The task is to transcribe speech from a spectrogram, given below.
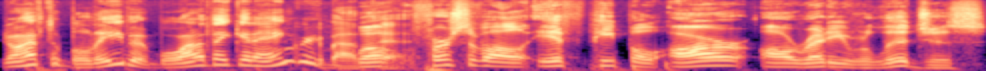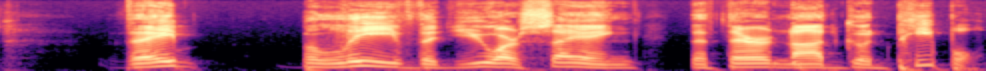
don't have to believe it, but why don't they get angry about it? well, that? first of all, if people are already religious, they believe that you are saying that they're not good people.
